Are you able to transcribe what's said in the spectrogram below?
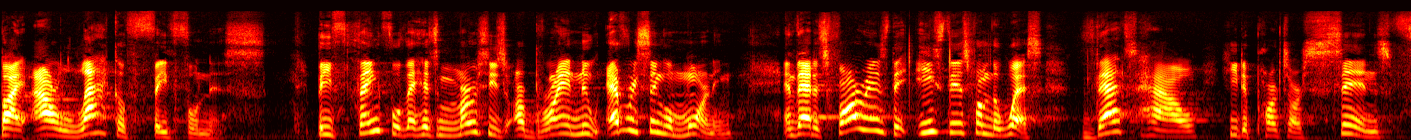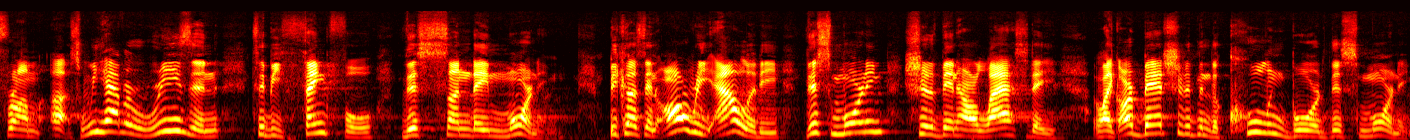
by our lack of faithfulness. Be thankful that his mercies are brand new every single morning, and that as far as the east is from the west, that's how he departs our sins from us. We have a reason to be thankful this Sunday morning. Because in all reality, this morning should have been our last day. Like our bed should have been the cooling board this morning.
